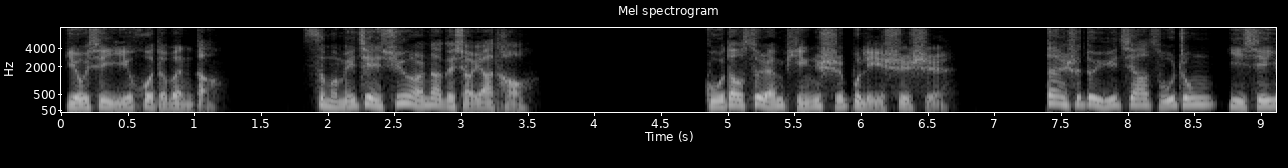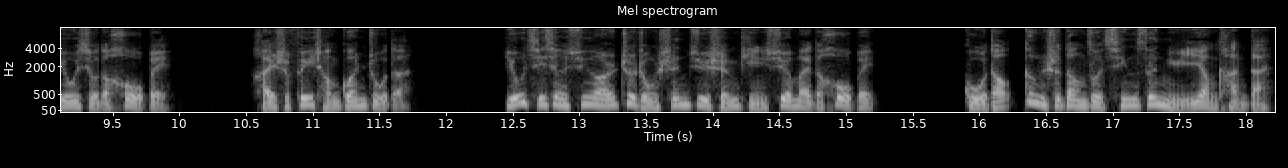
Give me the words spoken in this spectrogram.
有些疑惑的问道：“怎么没见薰儿那个小丫头？”古道虽然平时不理世事，但是对于家族中一些优秀的后辈还是非常关注的。尤其像薰儿这种身具神品血脉的后辈，古道更是当做亲孙女一样看待。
